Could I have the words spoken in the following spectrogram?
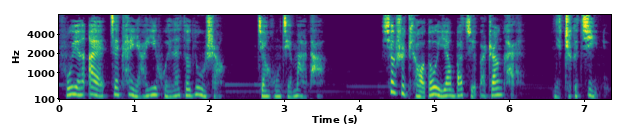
福原爱在看牙医回来的路上，江宏杰骂她：“像是挑逗一样把嘴巴张开，你这个妓女。”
